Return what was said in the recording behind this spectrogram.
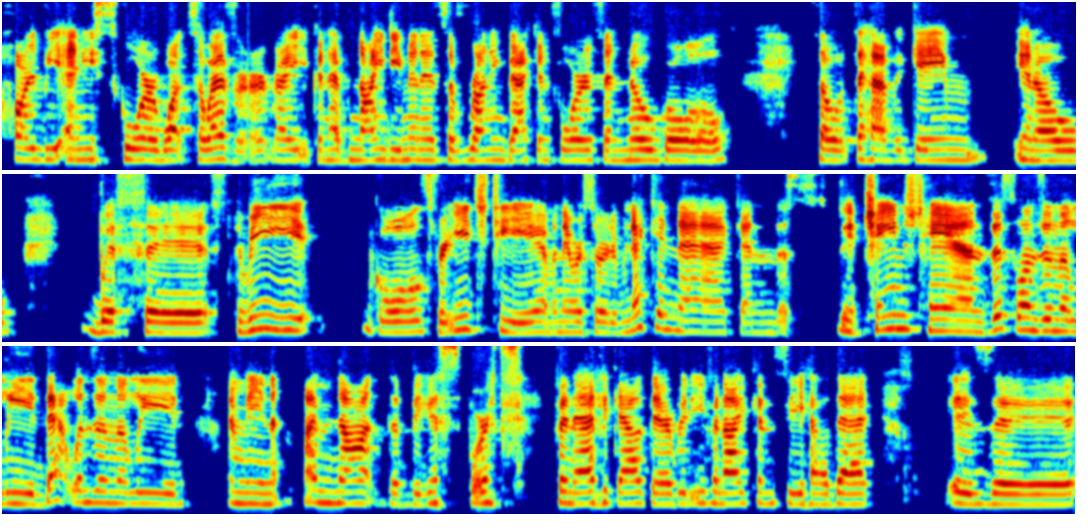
hardly any score whatsoever, right? You can have 90 minutes of running back and forth and no goal. So to have a game, you know, with uh, three goals for each team, and they were sort of neck and neck, and this they changed hands. This one's in the lead, that one's in the lead. I mean, I'm not the biggest sports fanatic out there, but even I can see how that is uh,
